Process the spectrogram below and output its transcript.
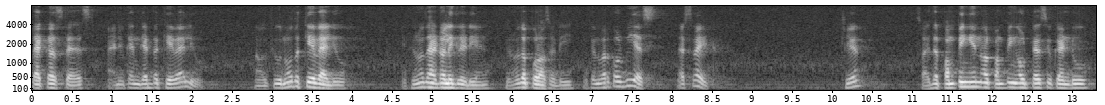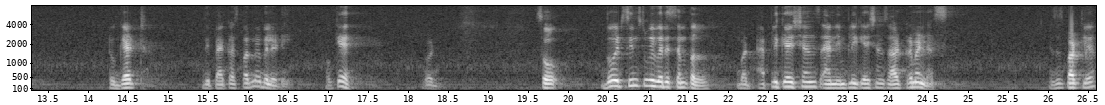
Packer's test and you can get the K value. Now, if you know the K value, if you know the hydraulic gradient, you know the porosity, you can work out Vs. That's right. Clear? So, either pumping in or pumping out test you can do to get the Packer's permeability. Okay? Good. So, though it seems to be very simple, but applications and implications are tremendous. Is this part clear?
